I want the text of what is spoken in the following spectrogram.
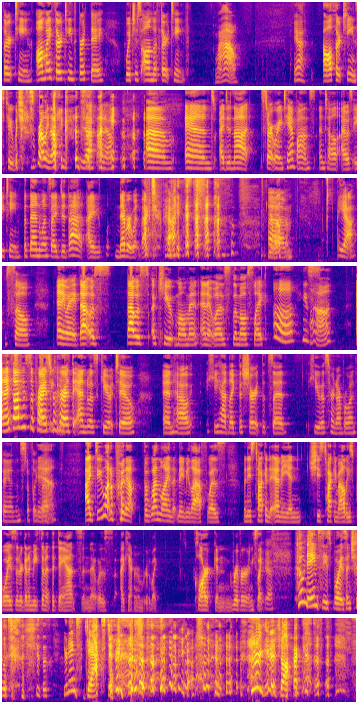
13 on my 13th birthday, which is on the 13th. Wow, Yeah. All 13s too, which is probably not a good Yeah, I know. Um, and I did not start wearing tampons until I was 18. But then once I did that, I never went back to pads. You're Um, welcome. yeah. So anyway, that was that was a cute moment, and it was the most like, oh, he's. And I thought his surprise for her at the end was cute too, and how he had like the shirt that said he was her number one fan and stuff like Yeah. that. I do want to point out the one line that made me laugh was when he's talking to Emmy and she's talking about all these boys that are going to meet them at the dance. And it was, I can't remember, like Clark and River. And he's like, Yeah. Who names these boys? And she looks, she says, Your name's Daxton. Who are you to talk?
